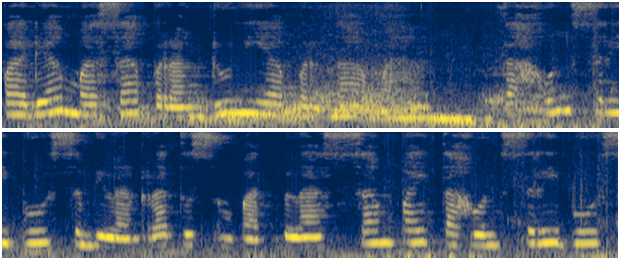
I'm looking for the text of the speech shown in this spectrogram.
Pada masa Perang Dunia Pertama, 1914 sampai tahun 1918,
